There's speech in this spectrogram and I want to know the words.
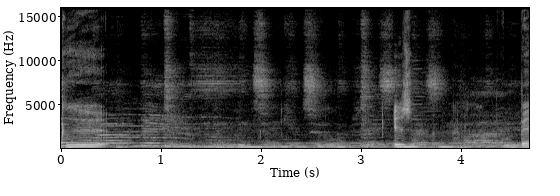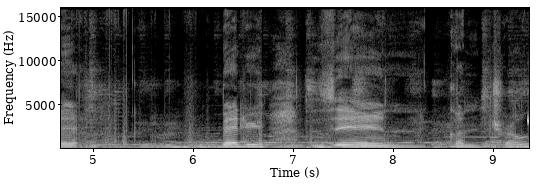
good. Is bad better than control.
